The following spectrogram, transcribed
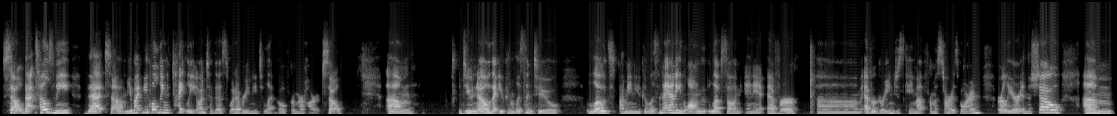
So that tells me that um, you might be holding tightly onto this, whatever you need to let go from your heart. So, um, do you know that you can listen to loads? I mean, you can listen to any long love song it ever. Um, Evergreen just came up from A Star is Born earlier in the show. Um,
